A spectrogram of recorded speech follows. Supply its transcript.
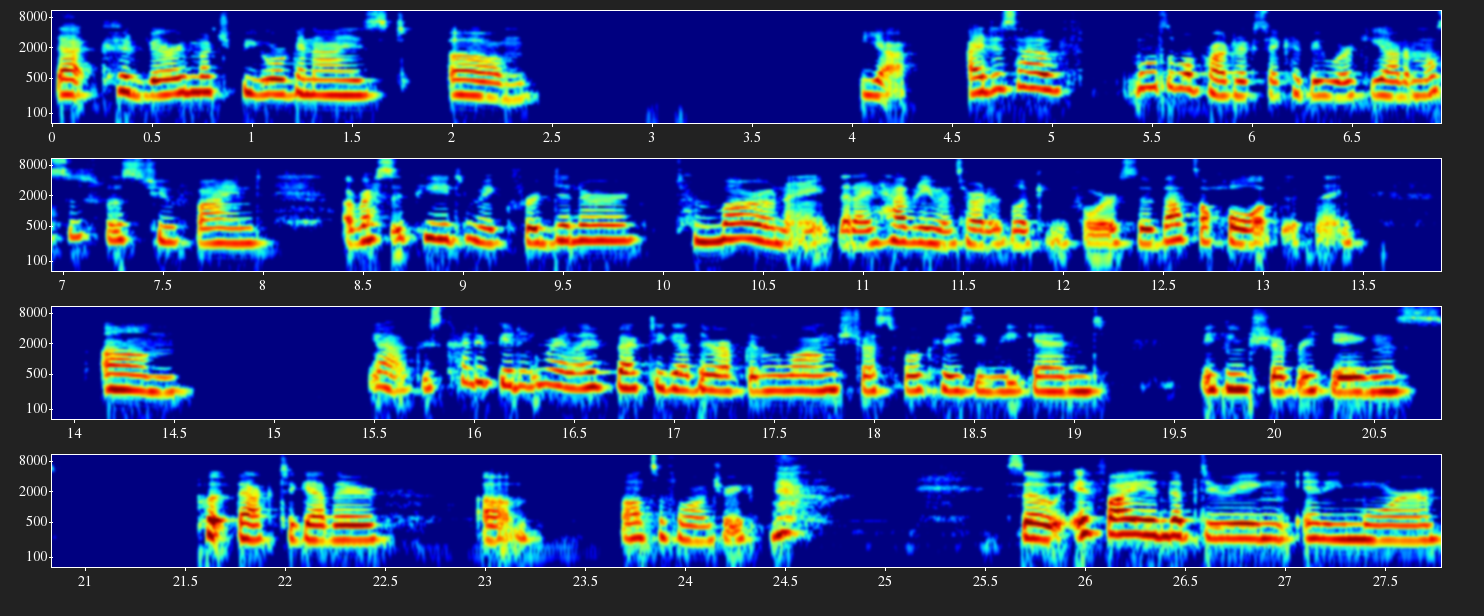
that could very much be organized. Um, yeah, I just have multiple projects I could be working on. I'm also supposed to find a recipe to make for dinner tomorrow night that I haven't even started looking for, so that's a whole other thing. Um yeah, just kind of getting my life back together after the long, stressful, crazy weekend, making sure everything's put back together. Um, lots of laundry. so if I end up doing any more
